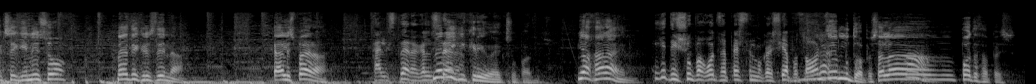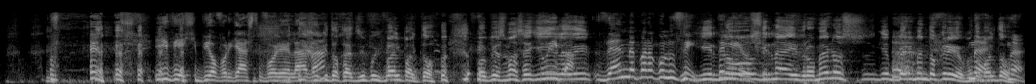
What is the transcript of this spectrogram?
ξεκινήσω με τη Χριστίνα. Καλησπέρα. Καλησπέρα, καλησπέρα. Δεν έχει κρύο έξω πάντως. Μια χαρά είναι. Γιατί σου είπα εγώ ότι θα πέσει θερμοκρασία από τώρα. Δεν μου το έπεσε, αλλά πότε θα πέσει. Ήδη έχει μπει ο βορειά στη Βόρεια Ελλάδα. και το χατζή που έχει βάλει παλτό. ο οποίος μας έχει. Του είπα, δηλαδή, δεν με παρακολουθεί. γυρνώ, Τελείωσε. γυρνάει υδρωμένος και περιμένει το κρύο με το Ναι, παλτό. ναι.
